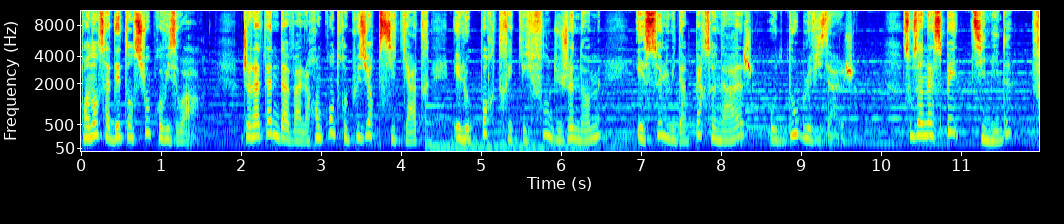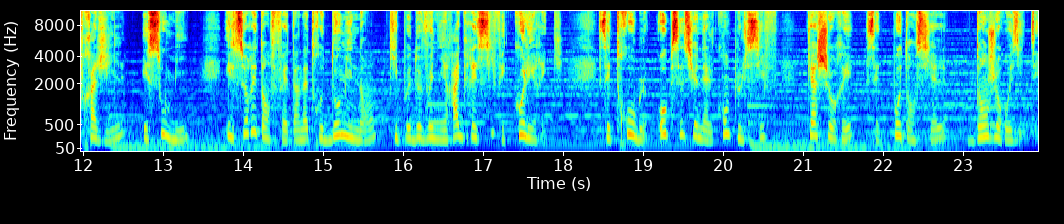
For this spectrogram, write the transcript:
Pendant sa détention provisoire, Jonathan Daval rencontre plusieurs psychiatres et le portrait qu'ils font du jeune homme est celui d'un personnage au double visage. Sous un aspect timide, fragile et soumis, il serait en fait un être dominant qui peut devenir agressif et colérique. Ces troubles obsessionnels compulsifs cacheraient cette potentielle dangerosité.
